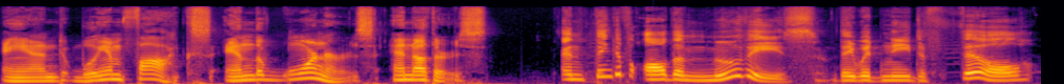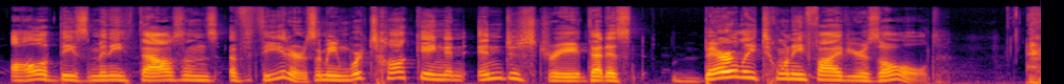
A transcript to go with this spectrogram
and William Fox and the Warners and others. And think of all the movies they would need to fill all of these many thousands of theaters. I mean, we're talking an industry that is barely 25 years old.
